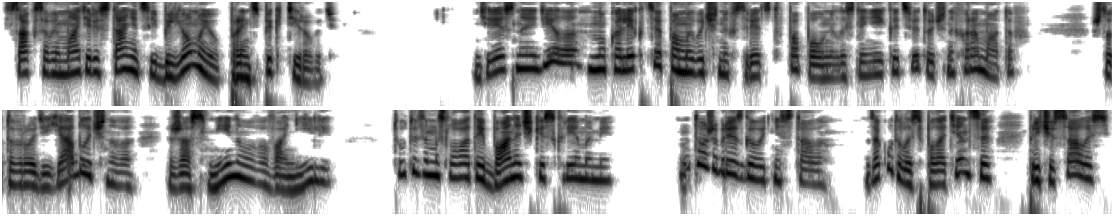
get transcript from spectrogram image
Саксовой матери станется и белье мое проинспектировать. Интересное дело, но коллекция помывочных средств пополнилась линейкой цветочных ароматов. Что-то вроде яблочного, жасминового, ванили. Тут и замысловатой баночки с кремами. Но ну, тоже брезговать не стала. Закуталась в полотенце, причесалась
